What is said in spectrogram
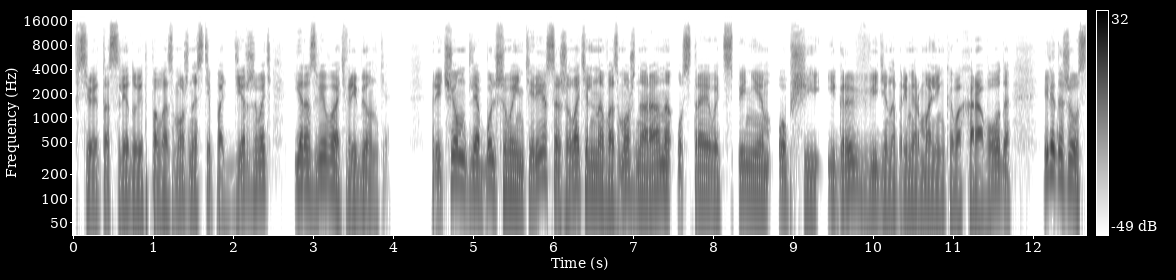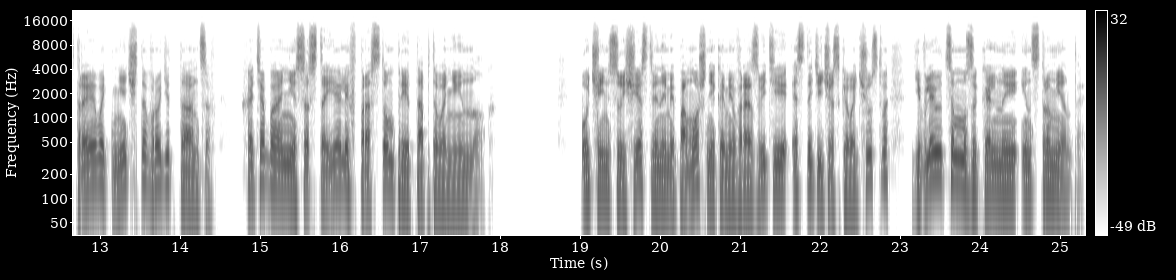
Все это следует по возможности поддерживать и развивать в ребенке. Причем для большего интереса желательно, возможно, рано устраивать с пением общие игры в виде, например, маленького хоровода, или даже устраивать нечто вроде танцев – хотя бы они состояли в простом притаптывании ног. Очень существенными помощниками в развитии эстетического чувства являются музыкальные инструменты.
